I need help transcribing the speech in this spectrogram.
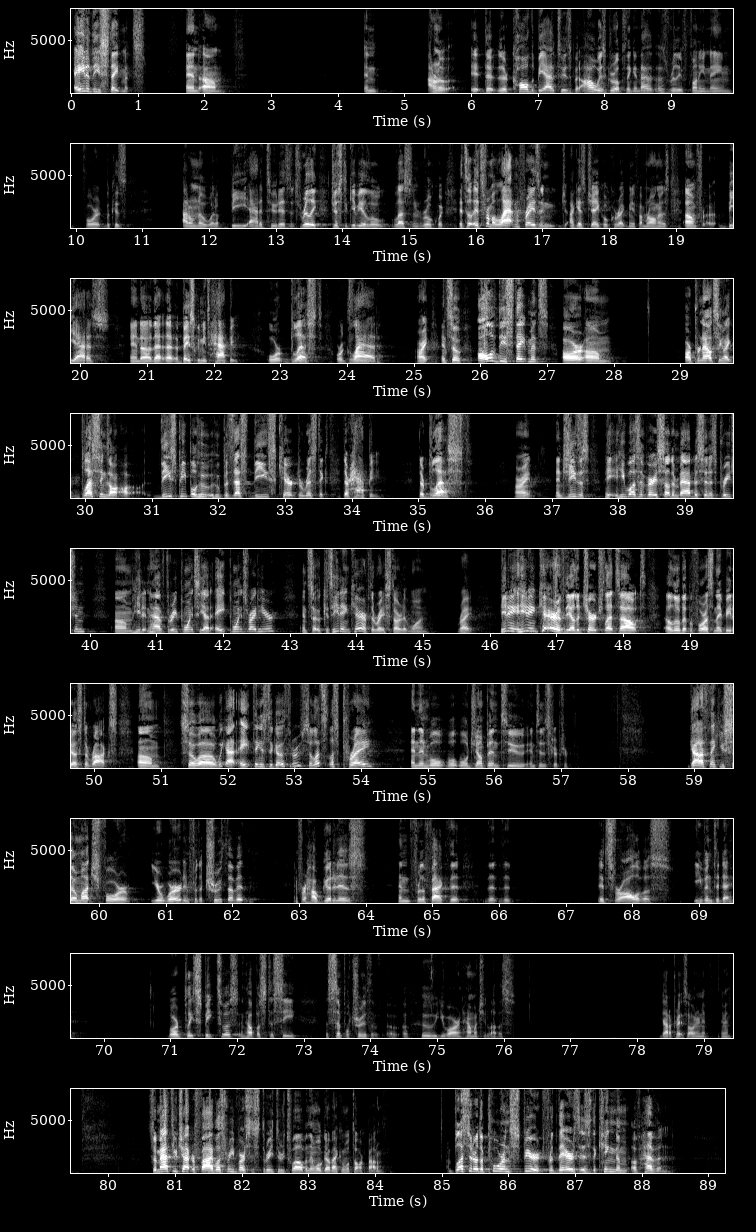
eight of these statements. And um, and I don't know, it, they're, they're, called the Beatitudes, but I always grew up thinking that, that's really a funny name for it because I don't know what a be attitude is. It's really, just to give you a little lesson real quick, it's, a, it's from a Latin phrase, and I guess Jake will correct me if I'm wrong on this, um, beatus, and uh, that, that basically means happy or blessed or glad. All right? And so all of these statements are, um, are pronouncing like blessings on, these people who, who possess these characteristics, they're happy. They're blessed. All right? And Jesus, he, he wasn't very Southern Baptist in his preaching. Um, he didn't have three points, he had eight points right here. And so, because he didn't care if the race started at one, right? He didn't, he didn't care if the other church lets out a little bit before us and they beat us to rocks. Um, so uh, we got eight things to go through. So let's, let's pray, and then we'll, we'll, we'll jump into, into the scripture. God, I thank you so much for your word and for the truth of it and for how good it is and for the fact that, that, that it's for all of us, even today. Lord, please speak to us and help us to see the simple truth of, of, of who you are and how much you love us. God, I pray this all in your name. Amen. So, Matthew chapter 5, let's read verses 3 through 12, and then we'll go back and we'll talk about them. Blessed are the poor in spirit, for theirs is the kingdom of heaven.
